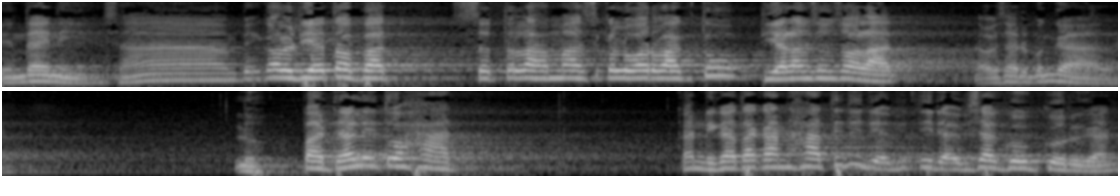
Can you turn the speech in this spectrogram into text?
ini sampai kalau dia tobat setelah masuk keluar waktu dia langsung sholat, tidak usah dipenggal. Loh, padahal itu had. Kan dikatakan hati itu tidak, bisa gugur kan?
